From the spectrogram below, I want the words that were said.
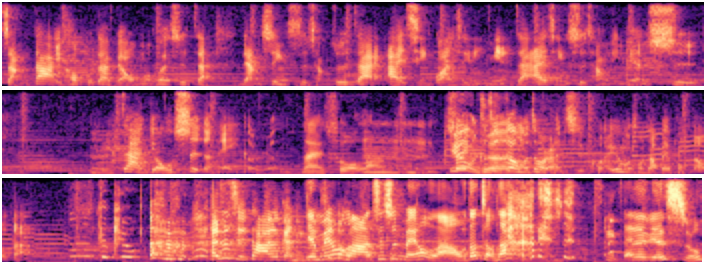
长大以后不代表我们会是在两性市场，就是在爱情关系里面，在爱情市场里面是嗯占优势的那一个人。没错啦。嗯嗯，因为我觉得是对我们这种人很吃亏，因为我们从小被捧到大。QQ，还是其实大家的感情也没有啦，其其实没有啦，我到长大还是自己在那边说，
